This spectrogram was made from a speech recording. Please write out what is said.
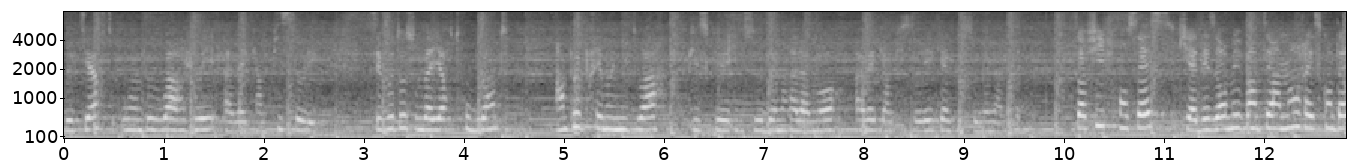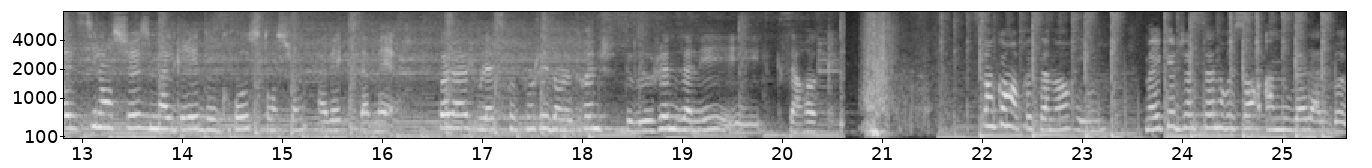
de Kurt où on peut voir jouer avec un pistolet. Ces photos sont d'ailleurs troublantes, un peu prémonitoires puisqu'il se donnera la mort avec un pistolet quelques semaines après. Sa fille française, qui a désormais 21 ans, reste quant à elle silencieuse malgré de grosses tensions avec sa mère. Voilà, je vous laisse replonger dans le grunge de vos jeunes années et que ça rock. Cinq ans après sa mort, et oui, Michael Jackson ressort un nouvel album.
